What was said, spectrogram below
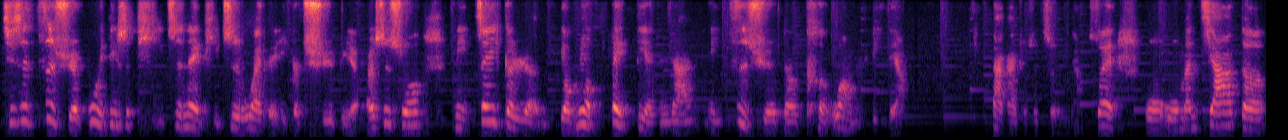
其实自学不一定是体制内、体制外的一个区别，而是说你这一个人有没有被点燃你自学的渴望的力量，大概就是这样。所以我我们家的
